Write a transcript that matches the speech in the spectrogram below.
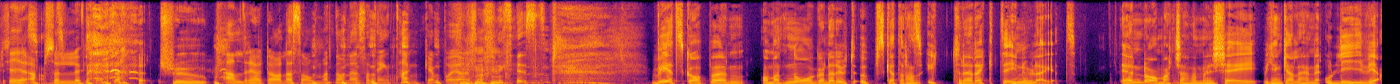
det Tjejer absolut inte. True. Aldrig hört talas om att någon ens har tänkt tanken på att göra så. Faktiskt. Vetskapen om att någon där ute uppskattar hans yttre räckte i nuläget. En dag matchade han med en tjej, vi kan kalla henne Olivia,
